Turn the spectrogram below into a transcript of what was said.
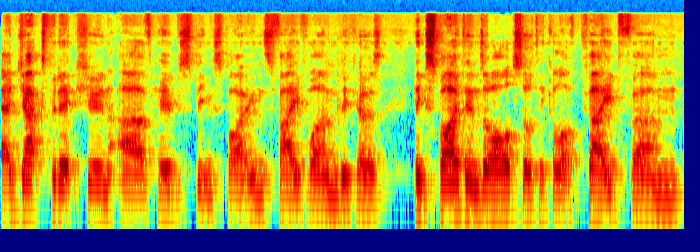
Uh, Jack's prediction of Hibs beating Spartans 5 1 because I think Spartans also take a lot of pride from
